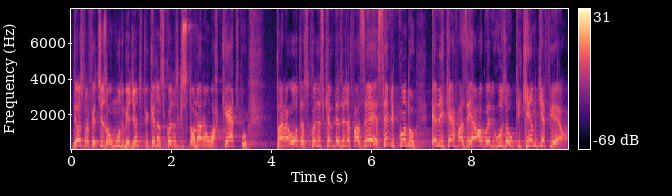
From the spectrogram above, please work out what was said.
Deus profetiza ao mundo mediante pequenas coisas que se tornarão o arquétipo para outras coisas que ele deseja fazer. Sempre quando ele quer fazer algo, ele usa o pequeno que é fiel.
